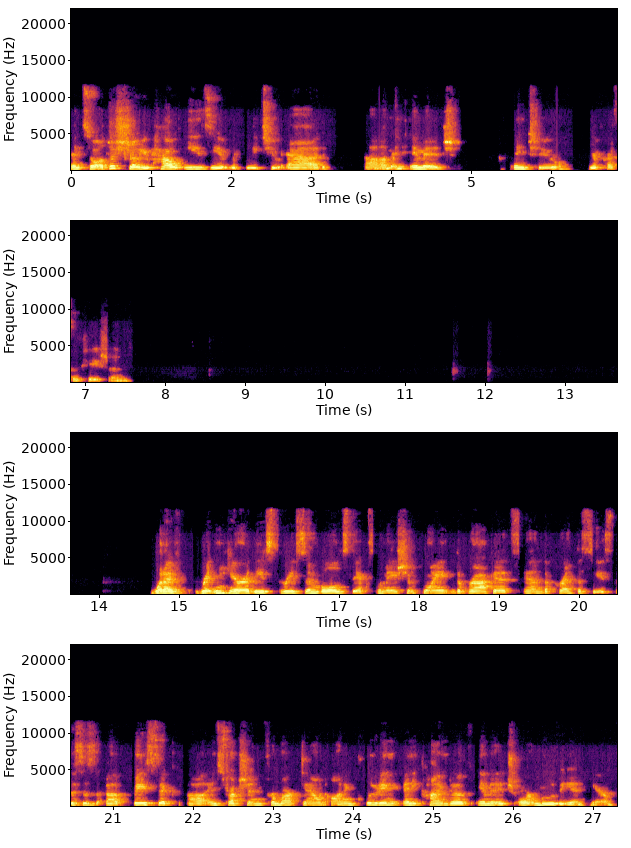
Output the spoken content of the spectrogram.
And so I'll just show you how easy it would be to add um, an image into your presentation. what I've written here, are these three symbols, the exclamation point, the brackets, and the parentheses, this is a basic uh, instruction for Markdown on including any kind of image or movie in here.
